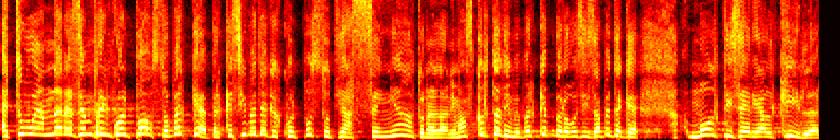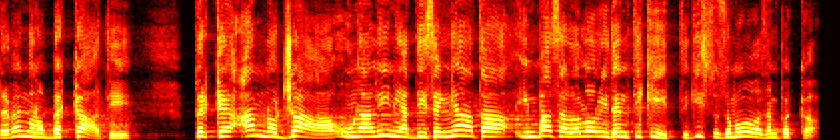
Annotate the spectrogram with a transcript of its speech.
E tu vuoi andare sempre in quel posto, perché? Perché si vede che quel posto ti ha segnato nell'anima. Ascoltatemi, perché è vero così? Sapete che molti serial killer vengono beccati perché hanno già una linea disegnata in base alla loro identikit. Chi si muoveva sempre qua.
